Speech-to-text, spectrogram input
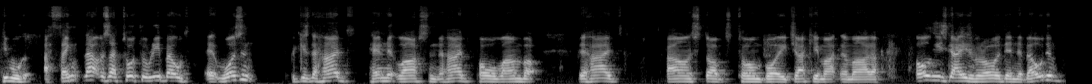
people I think that was a total rebuild. It wasn't because they had Henrik Larsson, they had Paul Lambert, they had Alan Stubbs, Tom Boyd, Jackie McNamara. All these guys were already in the building.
